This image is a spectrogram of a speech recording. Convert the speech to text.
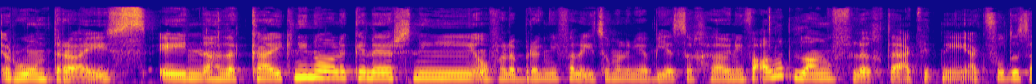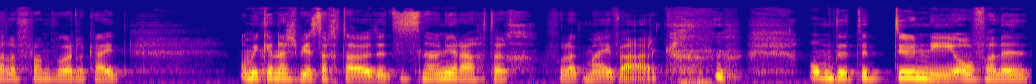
rondreis en hulle kyk nie na hulle kinders nie of hulle bring nie vir hulle iets om hulle mee besig te hou nie, veral op lang vlugte. Ek weet nie. Ek voel dis hulle verantwoordelikheid om die kinders besig te hou. Dit is nou nie regtig voel ek my werk om dit te doen nie of hulle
